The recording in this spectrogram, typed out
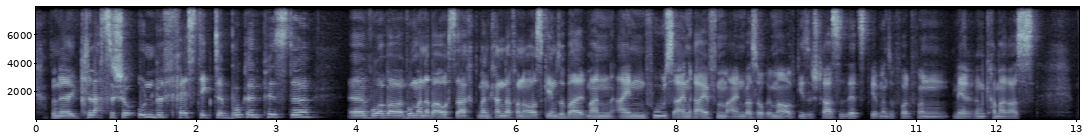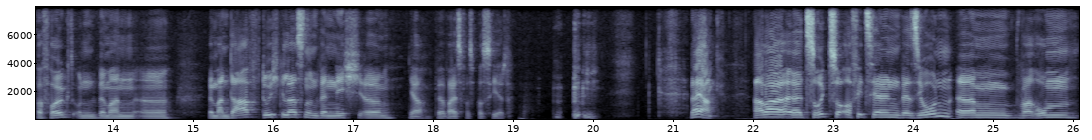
so eine klassische unbefestigte Buckelpiste äh, wo, aber, wo man aber auch sagt, man kann davon ausgehen, sobald man einen Fuß, einen Reifen, einen was auch immer auf diese Straße setzt, wird man sofort von mehreren Kameras verfolgt. Und wenn man, äh, wenn man darf, durchgelassen und wenn nicht, äh, ja, wer weiß, was passiert. naja, aber äh, zurück zur offiziellen Version. Ähm, warum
